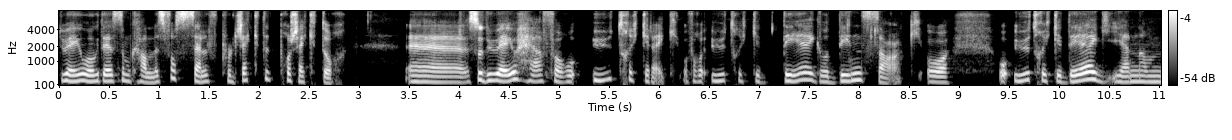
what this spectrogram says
du er jo òg det som kalles for self-projected prosjektor. Eh, så du er jo her for å uttrykke deg, og for å uttrykke deg og din sak. Og, og uttrykke deg gjennom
